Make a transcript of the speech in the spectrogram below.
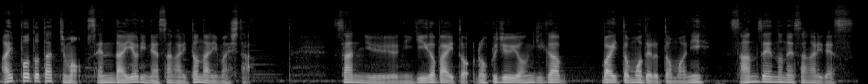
iPod Touch も先代より値下がりとなりました。32GB、64GB モデルともに3000円の値下がりです。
